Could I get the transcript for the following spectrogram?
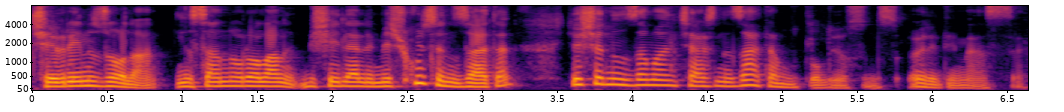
çevrenize olan, insanlar olan bir şeylerle meşgulseniz zaten yaşadığınız zaman içerisinde zaten mutlu oluyorsunuz. Öyle diyeyim ben size.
